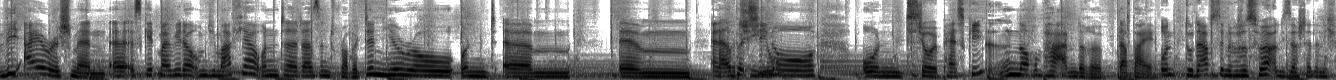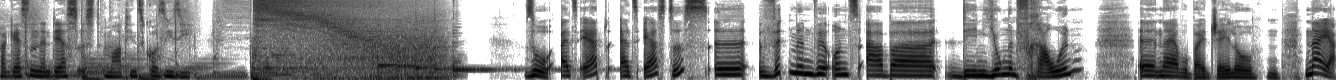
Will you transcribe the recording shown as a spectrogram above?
The Irishman. Äh, es geht mal wieder um die Mafia und äh, da sind Robert De Niro und ähm, ähm, Al Al Pacino und Joey Pesky. noch ein paar andere dabei. Und du darfst den Regisseur an dieser Stelle nicht vergessen, denn der ist Martin Scorsese. So, als, er, als erstes äh, widmen wir uns aber den jungen Frauen. Äh, naja, wobei J-Lo, hm. naja,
